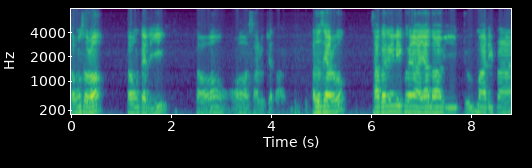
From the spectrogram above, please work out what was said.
3ဆိုတော့3တက်လီ3ဟောစားလို့ပြတ်သွားပြီအဲဆိုဆရာတို့စာခွဲကိန်းလေးခွဲတာရသွားပြီ2 multiply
